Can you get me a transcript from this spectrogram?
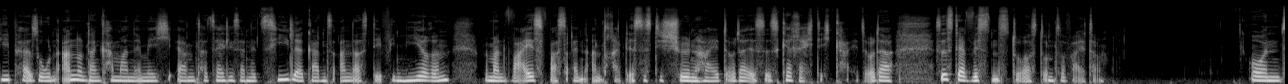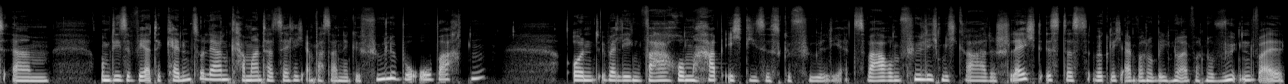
die Person an. Und dann kann man nämlich ähm, tatsächlich seine Ziele ganz anders definieren, wenn man weiß, was einen antreibt. Ist es die Schönheit oder ist es Gerechtigkeit oder ist es der Wissensdurst und so weiter. Und ähm, um diese Werte kennenzulernen, kann man tatsächlich einfach seine Gefühle beobachten und überlegen, warum habe ich dieses Gefühl jetzt? Warum fühle ich mich gerade schlecht? Ist das wirklich einfach nur, bin ich nur einfach nur wütend, weil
